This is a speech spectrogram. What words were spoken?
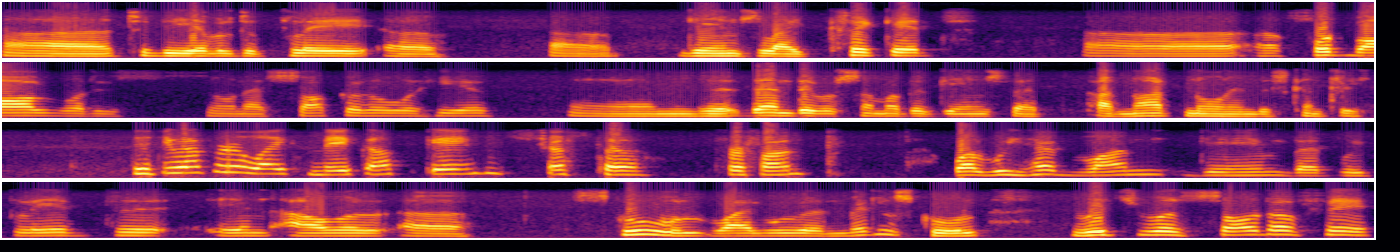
uh, to be able to play uh, uh, games like cricket, uh, uh, football, what is known as soccer over here, and uh, then there were some other games that are not known in this country. Did you ever like make up games just to for fun? Well, we had one game that we played uh, in our uh, school while we were in middle school, which was sort of a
